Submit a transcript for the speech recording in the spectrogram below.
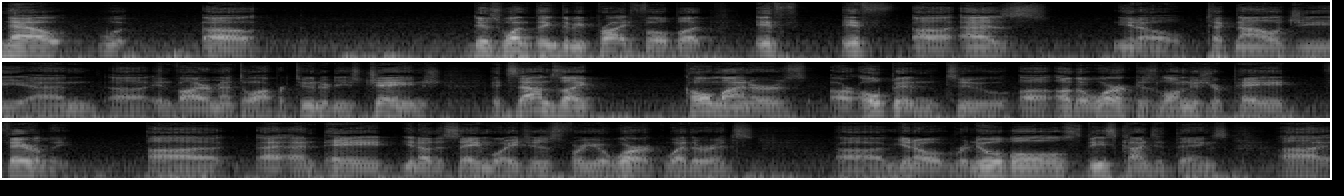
Now, uh, there's one thing to be prideful, but if if uh, as you know technology and uh, environmental opportunities change, it sounds like coal miners are open to uh, other work as long as you're paid fairly uh, and paid you know the same wages for your work, whether it's uh, you know renewables, these kinds of things. Uh,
